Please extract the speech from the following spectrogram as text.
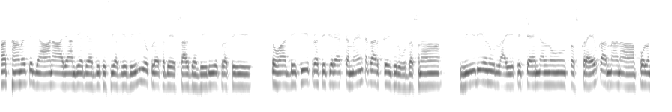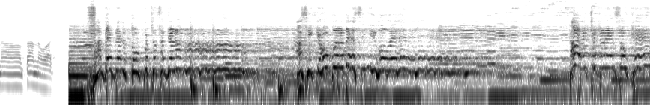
ਹੱਥਾਂ ਵਿੱਚ ਜਾਨ ਆ ਜਾਂਦੀ ਹੈ ਜਦ ਦੀ ਤੁਸੀਂ ਅੱਗੇ ਵੀਡੀਓ ਕਲਿੱਪ ਦੇਖ ਸਕਦੇ ਹੋ। ਵੀਡੀਓ ਪ੍ਰਤੀ ਤੁਹਾਡੀ ਕੀ ਪ੍ਰਤੀਕਿਰਿਆ? ਕਮੈਂਟ ਕਰਕੇ ਜਰੂਰ ਦੱਸਣਾ। ਵੀਡੀਓ ਨੂੰ ਲਾਈਕ ਚੈਨਲ ਨੂੰ ਸਬਸਕ੍ਰਾਈਬ ਕਰਨਾ ਨਾ ਭੁੱਲਣਾ। ਧੰਨਵਾਦ। ਸਾਡੇ ਦਿਲ ਤੋਂ ਪੁੱਛ ਸੱਜਣਾ, ਅਸੀਂ ਕਿਉਂ ਪਰਦੇਸੀ ਹੋਏ? ਘਰ ਛੱਡਣੇ ਸੌਖੇ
